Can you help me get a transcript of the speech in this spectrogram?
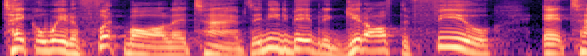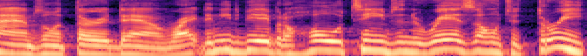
take away the football at times. They need to be able to get off the field at times on third down, right? They need to be able to hold teams in the red zone to three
